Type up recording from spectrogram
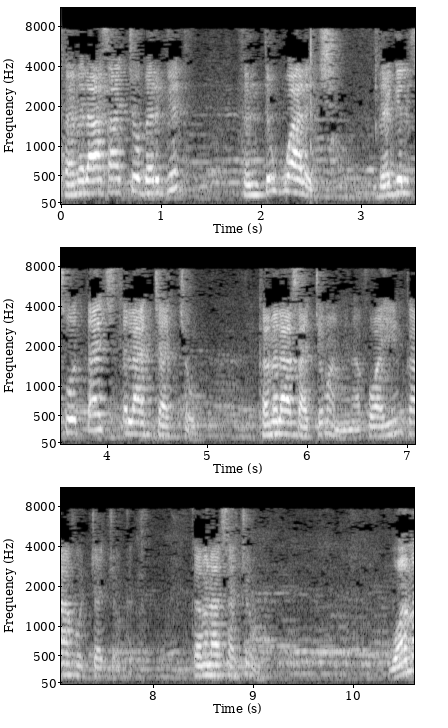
ከምላሳቸው በእርግጥ ፍንትዋለች በግልጽ ወጣች። ጥላቻቸው ከምላሳቸው ማለት ሚን አፍዋሂም ከአፎቻቸው ከምላሳቸው ወማ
